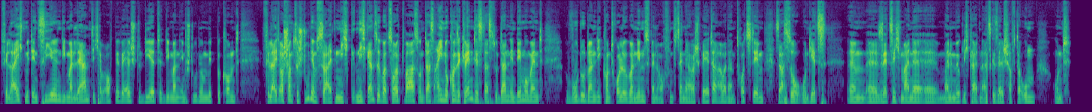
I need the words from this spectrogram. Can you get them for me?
vielleicht mit den Zielen, die man lernt, ich habe auch BWL studiert, die man im Studium mitbekommt, vielleicht auch schon zu Studiumszeiten nicht, nicht ganz so überzeugt warst und das eigentlich nur konsequent ist, dass du dann in dem Moment, wo du dann die Kontrolle übernimmst, wenn auch 15 Jahre später, aber dann trotzdem sagst so, und jetzt ähm, äh, setze ich meine, äh, meine Möglichkeiten als Gesellschafter um und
